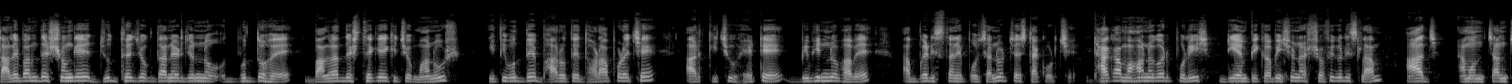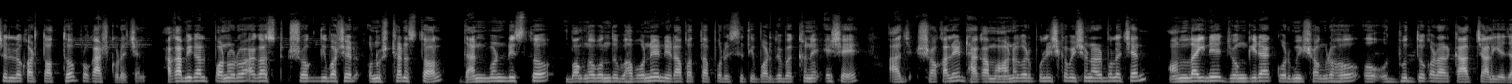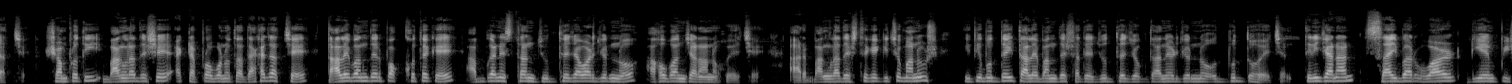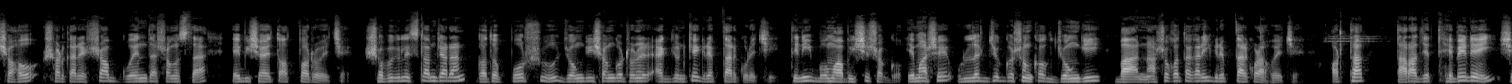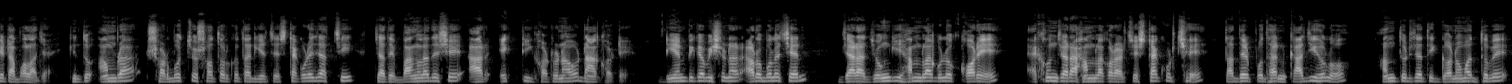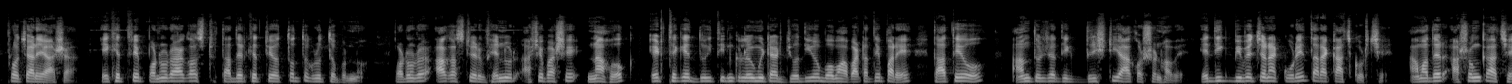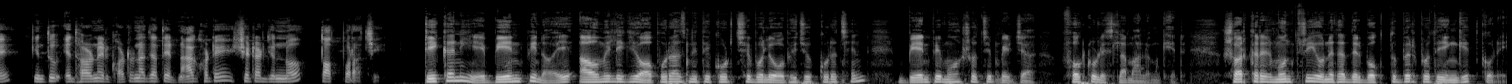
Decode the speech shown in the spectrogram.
তালেবানদের সঙ্গে যুদ্ধে যোগদানের জন্য উদ্বুদ্ধ হয়ে বাংলাদেশ থেকে কিছু মানুষ ইতিমধ্যে ভারতে ধরা পড়েছে আর কিছু হেঁটে বিভিন্নভাবে আফগানিস্তানে পৌঁছানোর চেষ্টা করছে। ঢাকা মহানগর police DMP commissioner Shafiqul Islam আজ এমন চাঞ্চল্যকর তথ্য প্রকাশ করেছেন। আগামীকাল পনেরো আগস্ট শোক দিবসের অনুষ্ঠানস্থল ধানমন্ডিস্থ বঙ্গবন্ধু ভবনে নিরাপত্তা পরিস্থিতি পর্যবেক্ষণে এসে আজ সকালে ঢাকা মহানগর পুলিশ কমিশনার বলেছেন, অনলাইনে জঙ্গিরা কর্মী সংগ্রহ ও উদ্বুদ্ধ করার কাজ চালিয়ে যাচ্ছে। সম্প্রতি বাংলাদেশে একটা প্রবণতা দেখা যাচ্ছে, তালেবানদের পক্ষ থেকে আফগানিস্তান যুদ্ধে যাওয়ার জন্য আহ্বান জানানো হয়েছে। আর বাংলাদেশ থেকে কিছু মানুষ ইতিমধ্যেই তালেবানদের সাথে যুদ্ধে যোগদানের জন্য উদ্বুদ্ধ হয়েছেন। তিনি জানান, সাইবার ওয়ার্ল্ড, ডিএমপি সহ সরকারের সব গোয়েন্দা সংস্থা এ বিষয়ে তৎপর রয়েছে। শফিকুল ইসলাম জানান, গত পরশু জঙ্গি সংগঠনের একজনকে গ্রেপ্তার করেছি। তিনি বোমা বিশেষজ্ঞ। এ মাসে উল্লেখযোগ্য সংখ্যক জঙ্গি বা নাশকতাকারী গ্রেপ্তার করা হয়েছে। অর্থাৎ তারা যে থেমে নেই, সেটা বলা যায়। কিন্তু আমরা সর্বোচ্চ সতর্কতা নিয়ে চেষ্টা করে যাচ্ছি, যাতে বাংলাদেশে আর একটি ঘটনাও না ঘটে। ডিএমপি কমিশনার আরও বলেছেন যারা জঙ্গি হামলাগুলো করে, এখন যারা হামলা করার চেষ্টা করছে, তাদের প্রধান কাজই হলো আন্তর্জাতিক গণমাধ্যমে প্রচারে আসা। এক্ষেত্রে পনেরো আগস্ট তাদের ক্ষেত্রে অত্যন্ত গুরুত্বপূর্ণ। পনেরো আগস্টের ভেনুর আশেপাশে না হোক, এর থেকে দুই তিন কিলোমিটার যদিও বোমা পাঠাতে পারে, তাতেও আন্তর্জাতিক দৃষ্টি আকর্ষণ হবে। এদিক বিবেচনা করে তারা কাজ করছে। আমাদের আশঙ্কা আছে, কিন্তু এ ধরনের ঘটনা যাতে না ঘটে, সেটার জন্য তৎপর আছি। টিকা নিয়ে বিএনপি নয়, আওয়ামী লীগই অপরাজনীতি করছে বলে অভিযোগ করেছেন বিএনপি মহাসচিব মির্জা ফখরুল ইসলাম আলমগীর। সরকারের মন্ত্রী ও নেতাদের বক্তব্যের প্রতি ইঙ্গিত করে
